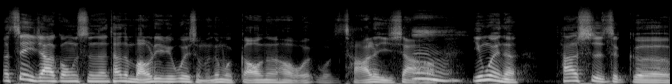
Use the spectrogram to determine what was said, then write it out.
那这一家公司呢，它的毛利率为什么那么高呢？哈，我我查了一下啊，因为呢。它是这个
